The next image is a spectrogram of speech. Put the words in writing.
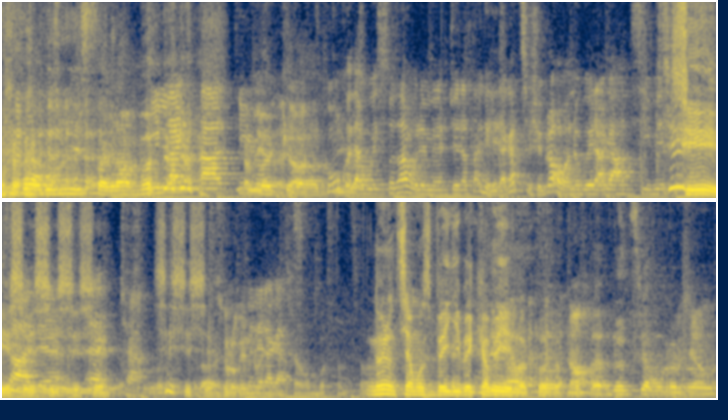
Esatto, fuoco su Instagram. Il like tattico. Capito? like Esatto. tattico. Comunque da questo tavolo emerge in realtà che le ragazze ci provano quei ragazzi per Sì, sì, sì, sì, eh, sì. cioè, Sì, sì, sì. Solo che noi non ragazze. siamo abbastanza. Noi non siamo svegli per capirlo. Quello. No, non siamo Non proprio... siamo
